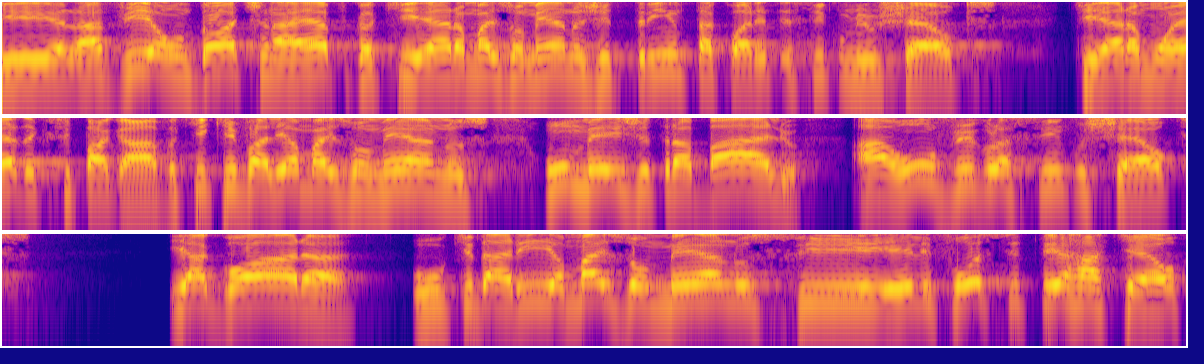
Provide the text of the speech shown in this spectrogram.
e havia um dote na época que era mais ou menos de 30 a 45 mil shelks, que era a moeda que se pagava, que equivalia mais ou menos um mês de trabalho a 1,5 shelks. E agora, o que daria mais ou menos se ele fosse ter Raquel,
